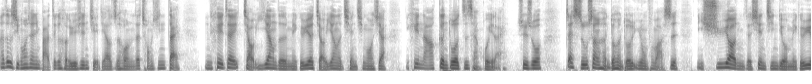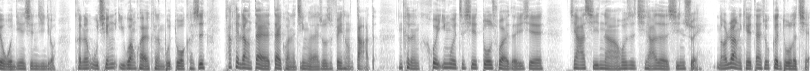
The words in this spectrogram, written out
那这个情况下，你把这个合约先解掉之后，你再重新贷，你可以在缴一样的每个月缴一样的钱情况下，你可以拿到更多的资产回来。所以说，在实物上有很多很多的运用方法，是你需要你的现金流每个月稳定的现金流，可能五千一万块可能不多，可是它可以让带来贷款的金额来说是非常大的。你可能会因为这些多出来的一些加薪啊，或是其他的薪水，然后让你可以贷出更多的钱。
